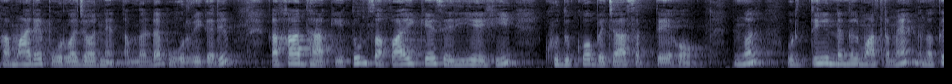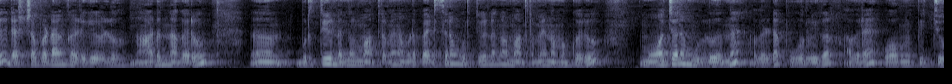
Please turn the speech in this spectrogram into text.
ഹമാരെ പൂർവജോന്നെ നമ്മളുടെ പൂർവികര് കഹാധാക്കി തും സഫായി കെ സെരിയേ ഹി ഖുദുക്കോ ബജാ സത്യേഹോ നിങ്ങൾ വൃത്തിയുണ്ടെങ്കിൽ മാത്രമേ നിങ്ങൾക്ക് രക്ഷപ്പെടാൻ കഴിയുകയുള്ളൂ. നാടും നഗരവും വൃത്തിയുണ്ടെങ്കിൽ മാത്രമേ നമ്മുടെ പരിസരം വൃത്തിയുണ്ടെങ്കിൽ മാത്രമേ നമുക്കൊരു മോചനമുള്ളൂ എന്ന് അവരുടെ പൂർവികർ അവരെ ഓർമ്മിപ്പിച്ചു.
